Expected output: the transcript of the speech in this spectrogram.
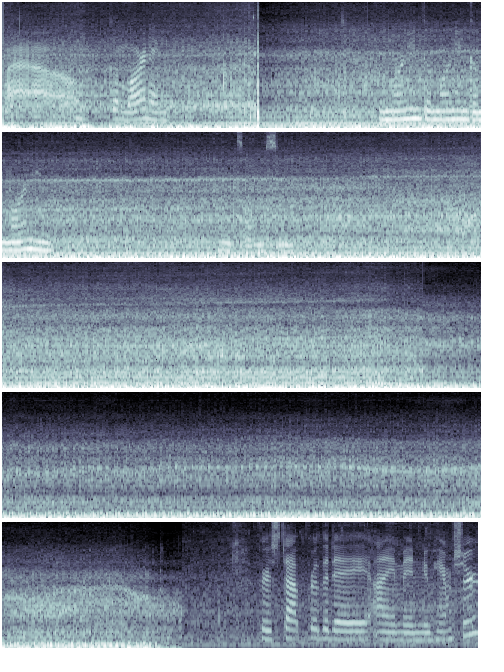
Wow. Good morning. Good morning, good morning, good morning. That's awesome. First stop for the day, I am in New Hampshire.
